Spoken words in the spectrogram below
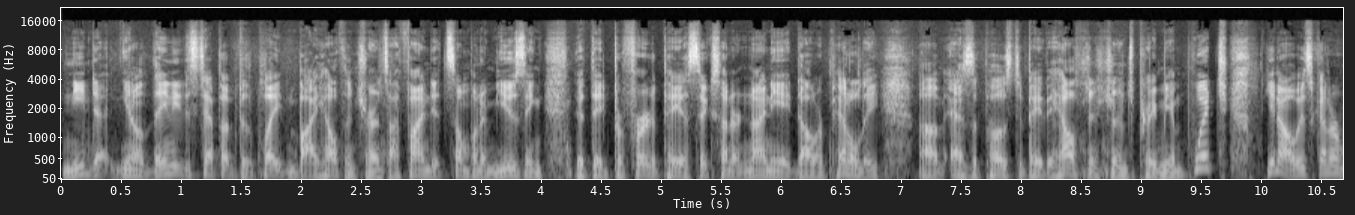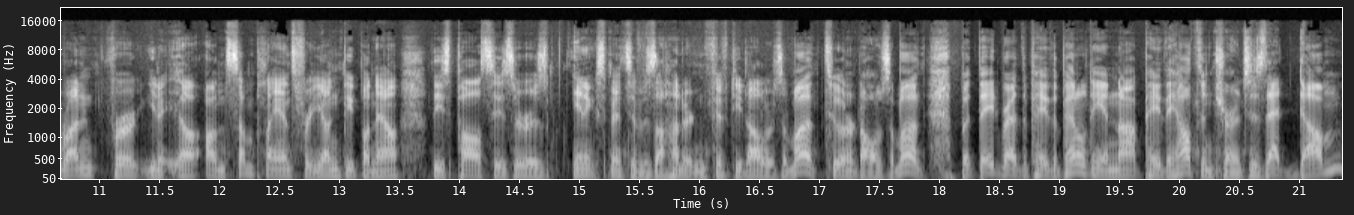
need to you know they need to step up to the plate and buy health insurance. I find it somewhat amusing that they'd prefer to pay a six hundred ninety eight dollar penalty um, as opposed to pay the health insurance premium, which you know is going to run for you know uh, on some plans for young people now. These policies are as inexpensive as one hundred and fifty dollars a month, two hundred dollars a month, but they'd rather pay the penalty and not pay the health insurance. Is that dumb?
